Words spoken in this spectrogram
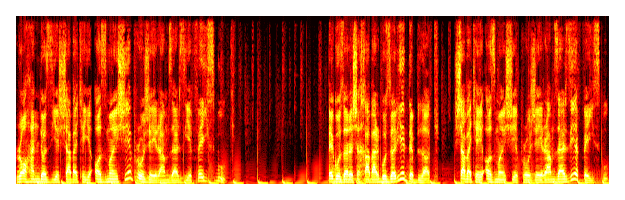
راه اندازی شبکه آزمایشی پروژه رمزارزی فیسبوک به گزارش خبرگزاری دبلاک شبکه آزمایشی پروژه رمزارزی فیسبوک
